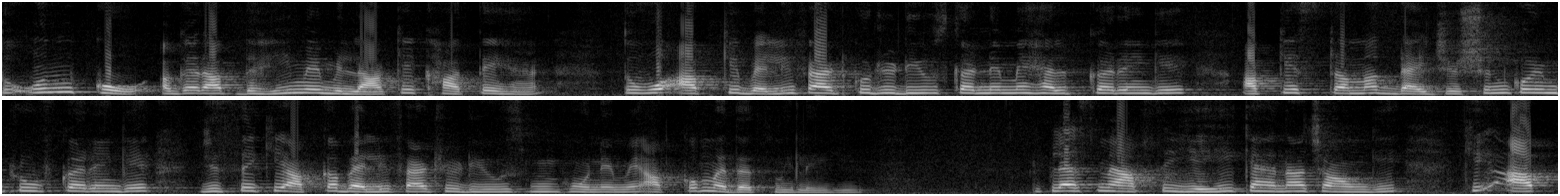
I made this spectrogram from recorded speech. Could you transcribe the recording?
तो उनको अगर आप दही में मिला के खाते हैं तो वो आपके बेली फैट को रिड्यूस करने में हेल्प करेंगे, आपके स्टमक डाइजेशन को इम्प्रूव करेंगे, जिससे कि आपका बेली फैट रिड्यूस होने में आपको मदद मिलेगी। प्लस मैं आपसे यही कहना चाहूँगी कि आप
